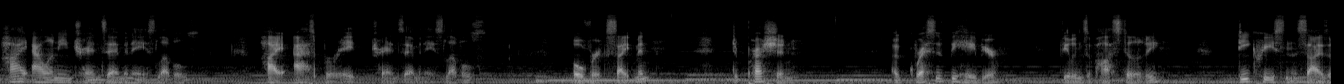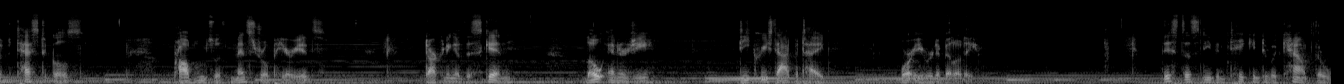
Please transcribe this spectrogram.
high alanine transaminase levels, high aspartate transaminase levels, overexcitement, depression, aggressive behavior, feelings of hostility, decrease in the size of testicles, problems with menstrual periods, darkening of the skin, low energy, decreased appetite, or irritability. This doesn't even take into account the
